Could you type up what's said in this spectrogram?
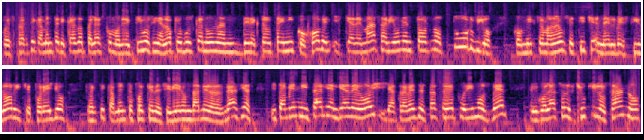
pues prácticamente Ricardo Peláez como directivo señaló que buscan un director técnico joven y que además había un entorno turbio con Víctor Manuel Cetich en el vestidor y que por ello prácticamente fue que decidieron darle las gracias. Y también en Italia el día de hoy y a través de esta TV pudimos ver el golazo del Chucky Lozano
